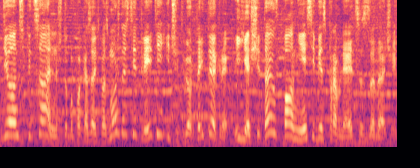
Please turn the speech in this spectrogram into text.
сделан специально, чтобы показать возможности третьей и четвертой тегры, и я считаю, вполне себе справляется с задачей.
